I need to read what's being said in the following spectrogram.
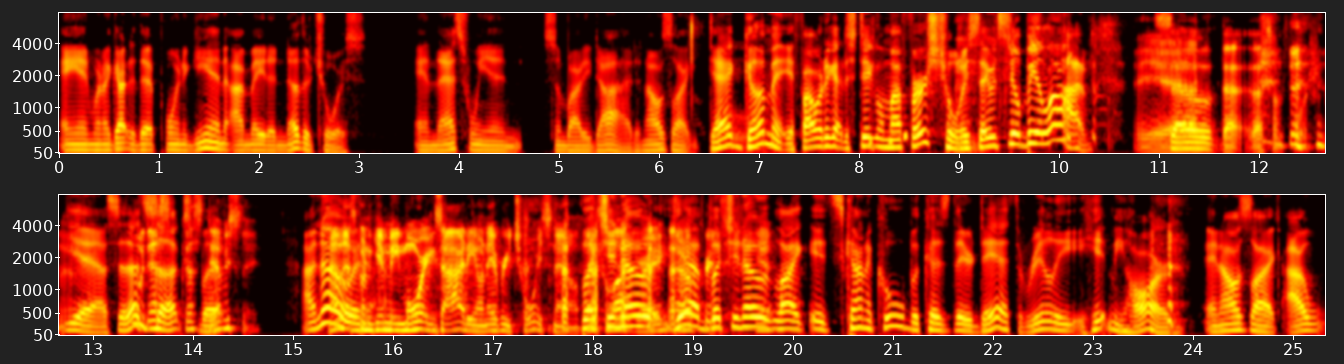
And when I got to that point again, I made another choice and that's when somebody died. And I was like, "Dadgummit! If I would have got to stick with my first choice, they would still be alive." Yeah. So- that that's unfortunate. Yeah, so that Ooh, that's, sucks. That's but devastating. I know. Now know. that's and- going to give me more anxiety on every choice now. but Thanks a you lot, know, Gray. Yeah, appre- but you know, yeah. like it's kind of cool because their death really hit me hard, and I was like, I w-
